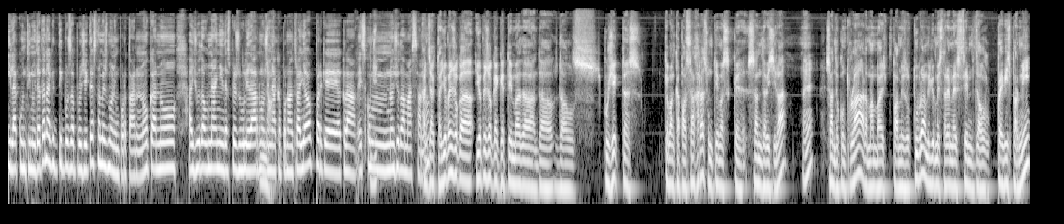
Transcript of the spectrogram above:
i la continuïtat en aquest tipus de projectes també és molt important, no? que no ajuda un any i després oblidar-nos No. i anar cap a un altre lloc perquè, clar, és com no ajuda massa, no? Exacte, jo penso que, jo penso que aquest tema de, de, dels projectes que van cap al Sàhara són temes que s'han de vigilar, eh? s'han de controlar, ara me'n vaig pel mes d'octubre, millor m'estaré més temps del previst per mi,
